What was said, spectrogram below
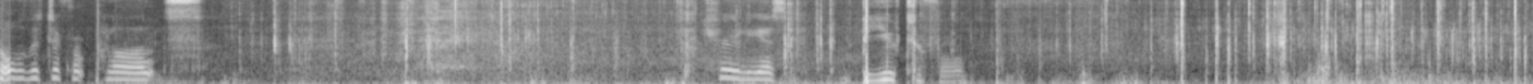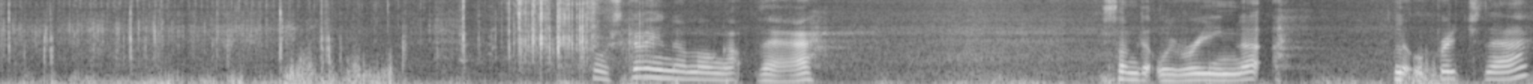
all the different plants. It truly is beautiful. Of course, going along up there, some little greenlet, little bridge there.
